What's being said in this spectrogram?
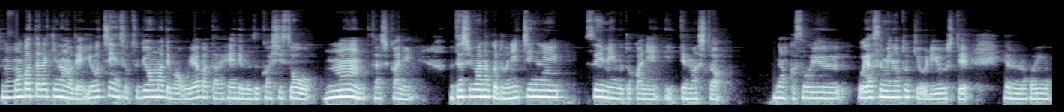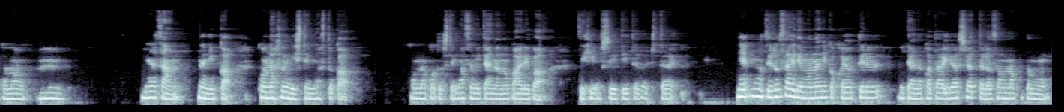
共働きなので、幼稚園卒業までは親が大変で難しそう。うん、確かに。私はなんか土日にスイミングとかに行ってました。なんかそういうお休みの時を利用してやるのがいいのかな。うん。皆さん何かこんな風にしてますとか、こんなことしてますみたいなのがあれば、ぜひ教えていただきたい。ね、もう0歳でも何か通ってるみたいな方いらっしゃったら、そんなことも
